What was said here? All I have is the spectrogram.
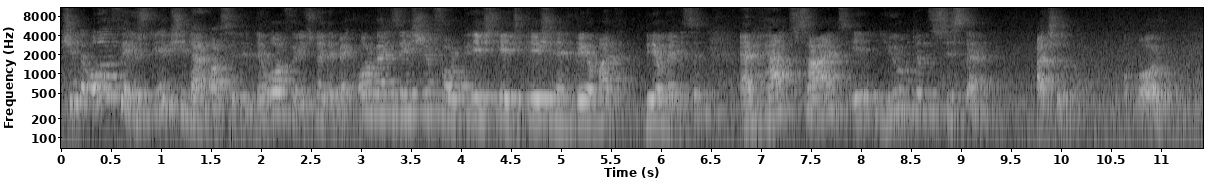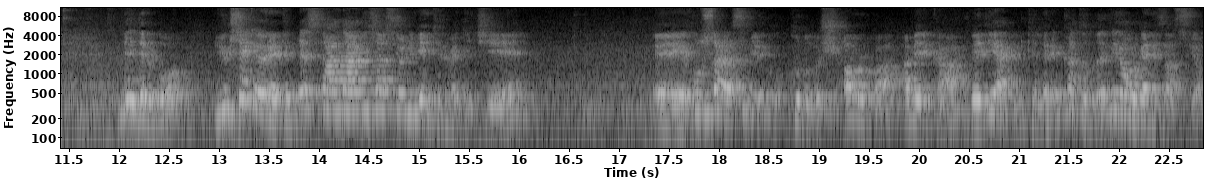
Şimdi Orpheus diye bir şeyler bahsedildi. Orpheus ne demek? Organization for PhD Education Biomed Biomedicine and Health Science in European System açılımı. Or Nedir bu? Yüksek öğretimde standartizasyonu getirmek için e, uluslararası bir kuruluş, Avrupa, Amerika ve diğer ülkelerin katıldığı bir organizasyon.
